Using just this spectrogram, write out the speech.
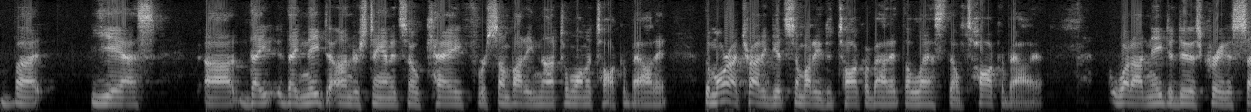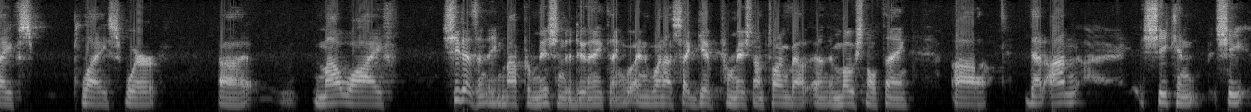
but yes, uh, they they need to understand it's okay for somebody not to want to talk about it. The more I try to get somebody to talk about it, the less they'll talk about it what I need to do is create a safe place where uh, my wife, she doesn't need my permission to do anything. And when I say give permission, I'm talking about an emotional thing uh, that I'm. She can. She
